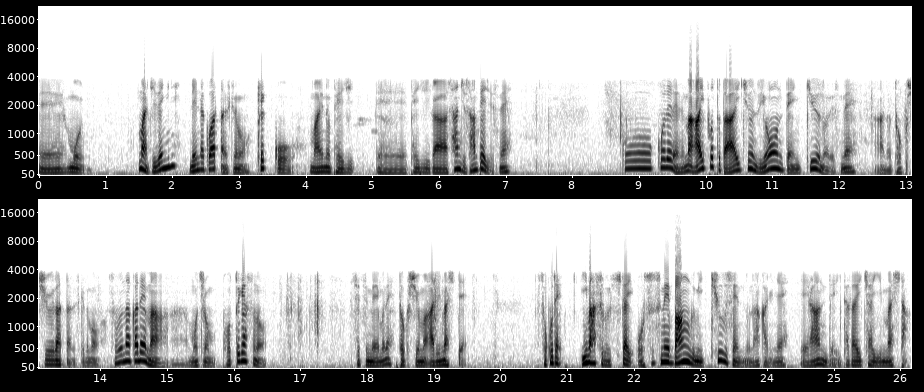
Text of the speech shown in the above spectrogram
えーもう、まあ事前にね、連絡はあったんですけども、結構前のページ、えーページが33ページですね。ここでですね、まあ iPod と iTunes 4.9のですね、あの特集だったんですけども、その中でまあ、もちろん、ポッドキャストの説明もね、特集もありまして、そこで、今すぐ聞きたいおすすめ番組9選の中にね、選んでいただいちゃいました。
